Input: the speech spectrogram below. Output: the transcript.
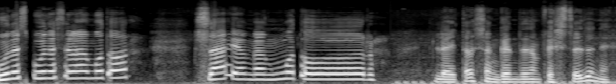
Punas-punas na ang motor? Sayang ang motor. Lighthouse, ang ganda ng pwesto dun eh.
